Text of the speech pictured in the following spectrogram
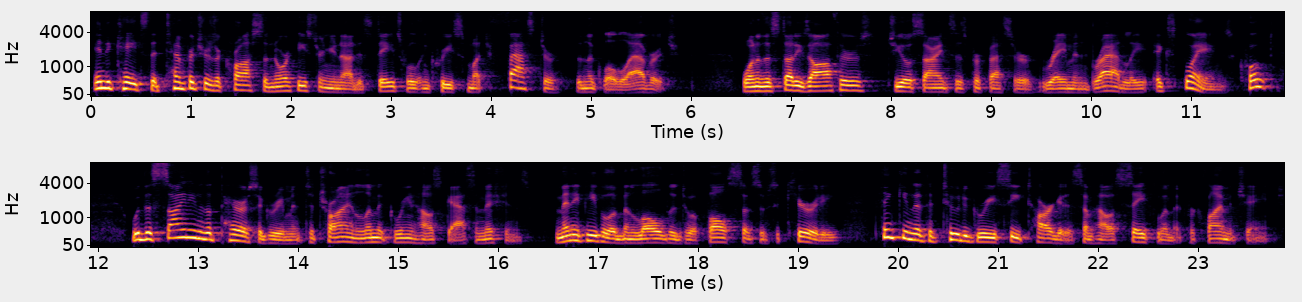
indicates that temperatures across the northeastern United States will increase much faster than the global average. One of the study's authors, geosciences professor Raymond Bradley, explains, quote, with the signing of the Paris Agreement to try and limit greenhouse gas emissions, many people have been lulled into a false sense of security, thinking that the 2 degrees C target is somehow a safe limit for climate change.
